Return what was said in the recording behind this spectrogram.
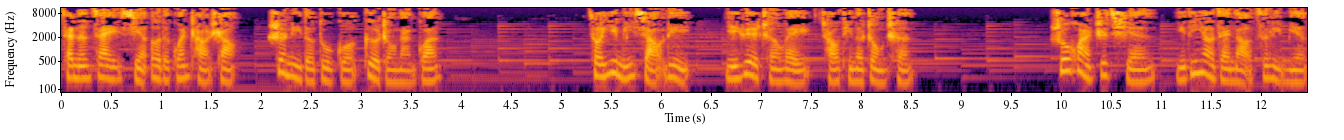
才能在险恶的官场上顺利的度过各种难关，从一名小吏一跃成为朝廷的重臣。说话之前，一定要在脑子里面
